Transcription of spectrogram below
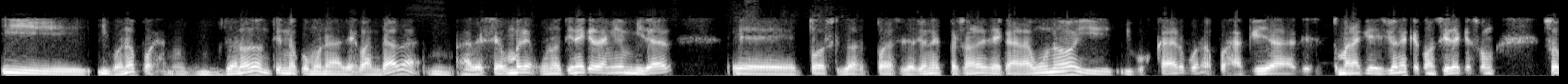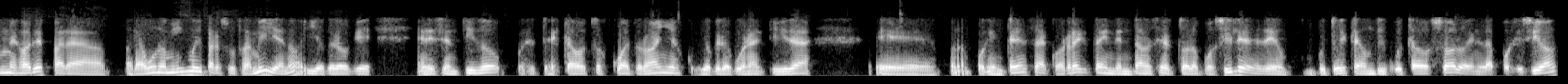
y, y bueno, pues yo no lo entiendo como una desbandada. A veces, hombre, uno tiene que también mirar eh, por, los, por, las situaciones personales de cada uno y, buscar, bueno, pues aquellas, tomar aquellas decisiones que considera que son, son mejores para, para uno mismo y para su familia, ¿no? Y yo creo que en ese sentido, pues he estado estos cuatro años, yo creo que una actividad, eh, bueno, pues intensa, correcta, intentando hacer todo lo posible desde un punto de vista de un diputado solo en la posición,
